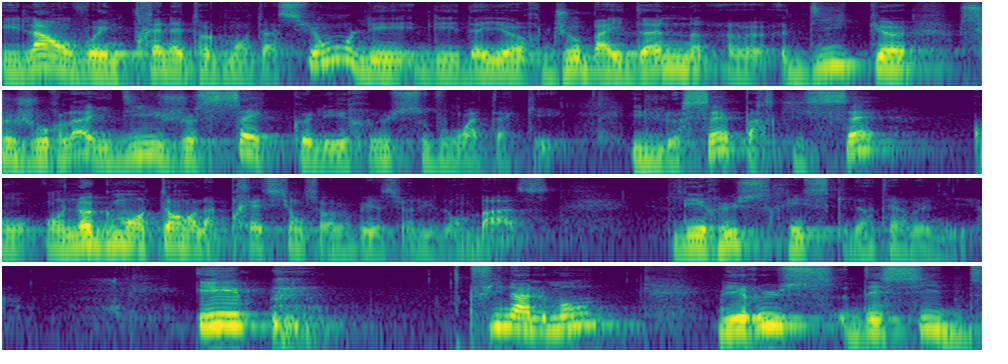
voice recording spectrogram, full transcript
Et là, on voit une très nette augmentation. D'ailleurs, Joe Biden euh, dit que ce jour-là, il dit Je sais que les Russes vont attaquer. Il le sait parce qu'il sait qu'en augmentant la pression sur la population du Donbass, les Russes risquent d'intervenir. Et finalement, les Russes décident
